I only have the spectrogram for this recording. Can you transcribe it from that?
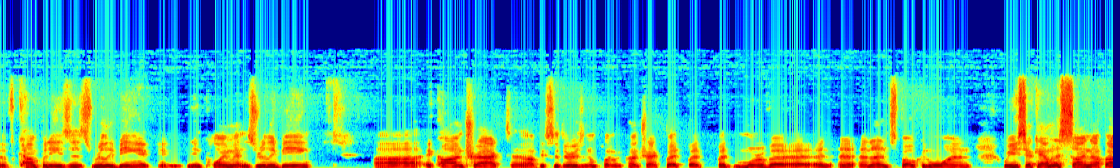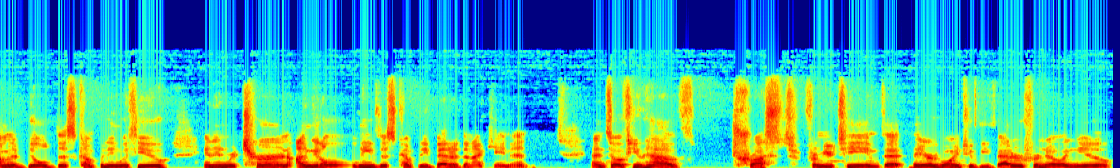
of companies as really being employment, is really being uh, a contract. Uh, obviously, there is an employment contract, but but but more of a, an, an unspoken one where you say, "Okay, I'm going to sign up. I'm going to build this company with you, and in return, I'm going to leave this company better than I came in." And so, if you have trust from your team that they're going to be better for knowing you,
